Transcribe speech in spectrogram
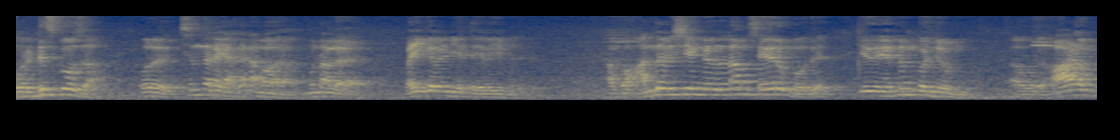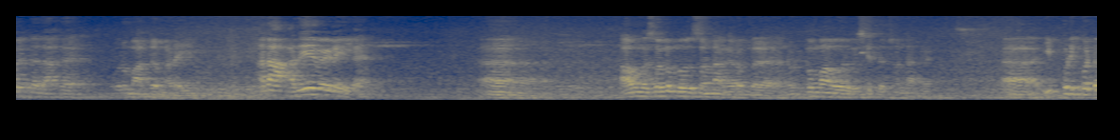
ஒரு டிஸ்கோஸா ஒரு சிந்தனையாக நம்ம முன்னால வைக்க வேண்டிய தேவையும் இருக்கு. அப்போ அந்த விஷயங்கள் எல்லாம் சேரும்போது இது இன்னும் கொஞ்சம் ஒரு ஆழம் பெற்றதாக ஒரு மாற்றம் அடையும். ஆனால் அதே வேளையில் அவங்க சொல்லும்போது சொன்னாங்க ரொம்ப நுட்பமாக ஒரு விஷயத்த சொன்னாங்க. இப்படிப்பட்ட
